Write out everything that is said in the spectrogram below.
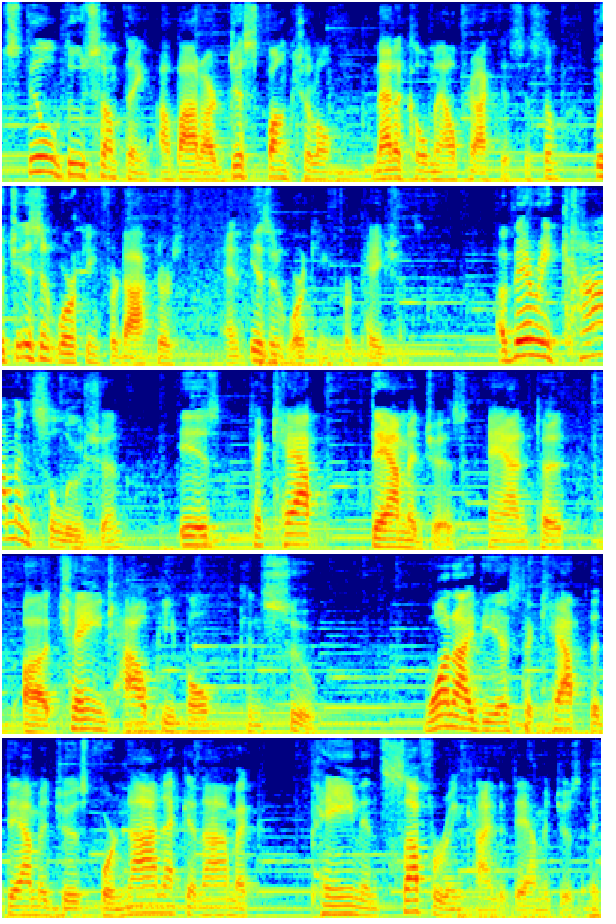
still do something about our dysfunctional medical malpractice system, which isn't working for doctors and isn't working for patients. A very common solution is to cap damages and to uh, change how people can sue. One idea is to cap the damages for non economic pain and suffering kind of damages at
